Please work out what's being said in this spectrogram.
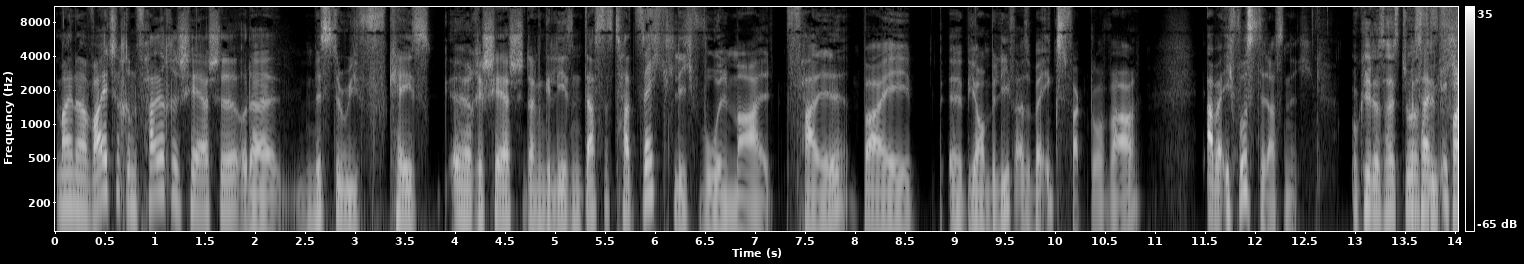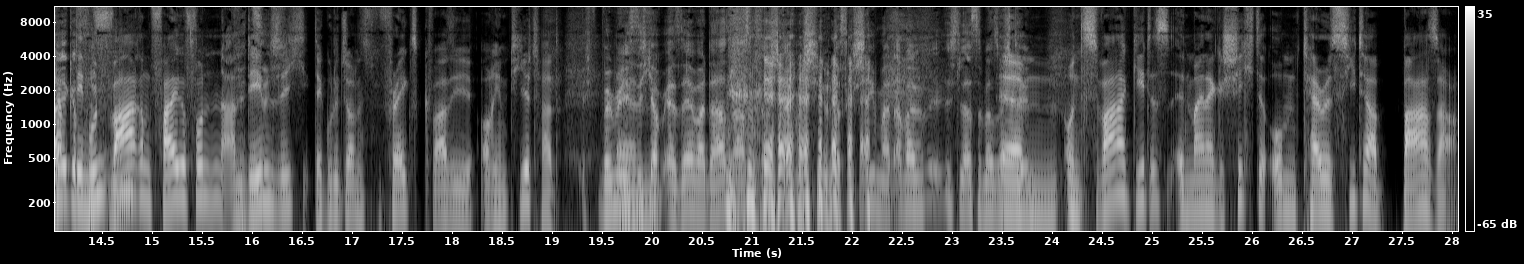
meiner weiteren Fallrecherche oder Mystery Case äh, Recherche dann gelesen, dass es tatsächlich wohl mal Fall bei äh, Beyond Belief, also bei X-Factor war. Aber ich wusste das nicht. Okay, das heißt, du das hast heißt, den ich Fall habe gefunden. den wahren Fall gefunden, an dem Witzig. sich der gute Jonathan Frakes quasi orientiert hat. ich bin mir nicht ähm, sicher, ob er selber da saß der Schreibmaschine und das geschrieben hat, aber ich lasse mal so stehen. Ähm, und zwar geht es in meiner Geschichte um Teresita Baza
